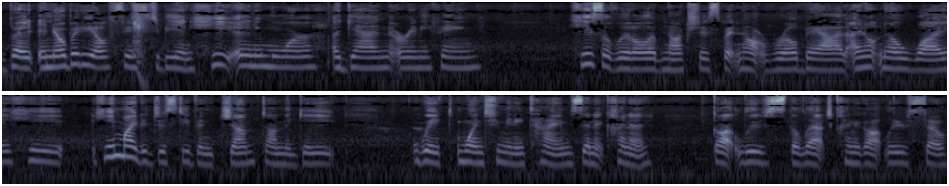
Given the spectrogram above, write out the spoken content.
but and nobody else seems to be in heat anymore again or anything he's a little obnoxious but not real bad. I don't know why he he might have just even jumped on the gate wait one too many times and it kind of got loose the latch kind of got loose. So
